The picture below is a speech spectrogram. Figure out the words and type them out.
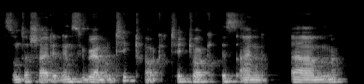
das unterscheidet Instagram und TikTok. TikTok ist ein ähm,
